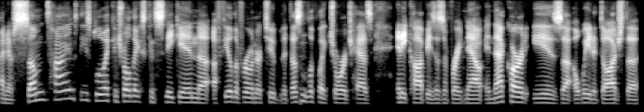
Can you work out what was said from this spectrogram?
I know sometimes these blue white control decks can sneak in a, a field of ruin or two, but it doesn't look like George has any copies as of right now. And that card is uh, a way to dodge the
